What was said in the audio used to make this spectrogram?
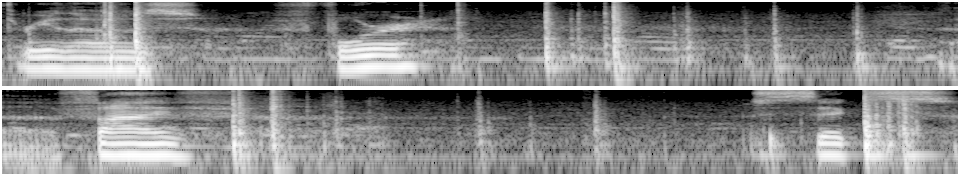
Three of those. Four. Uh, five. Six.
